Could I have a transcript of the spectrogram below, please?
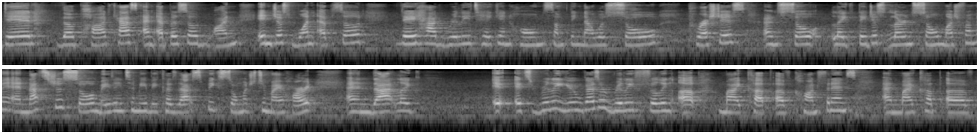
did the podcast and episode one, in just one episode, they had really taken home something that was so precious and so like they just learned so much from it. And that's just so amazing to me because that speaks so much to my heart. And that like it, it's really you guys are really filling up my cup of confidence and my cup of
